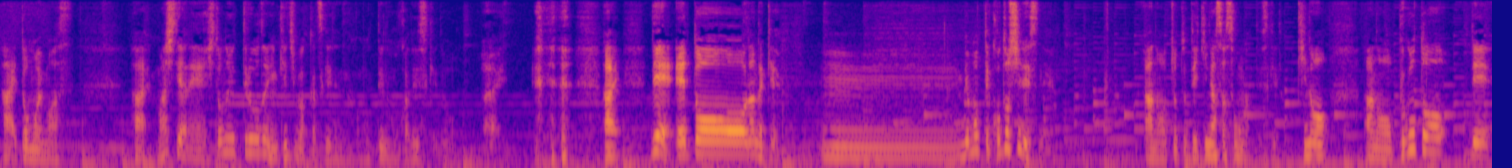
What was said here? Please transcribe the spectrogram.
はい、と思います。はい。ましてやね、人の言ってることにケチばっかつけてるのがもってのほかですけど、はい。はい。で、えっ、と、なんだっけ？うん。でもって今年ですね、あの、ちょっとできなさそうなんですけど、昨日、あの、プゴトで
